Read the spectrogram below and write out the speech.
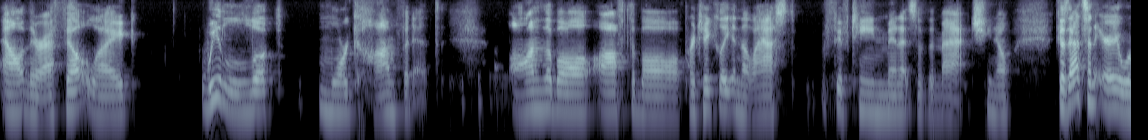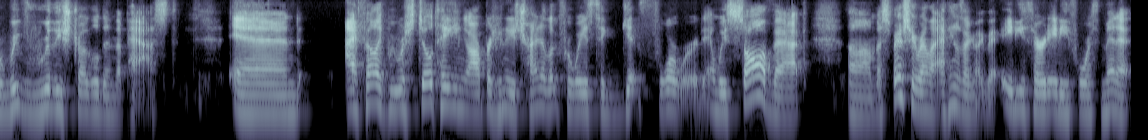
out there. I felt like we looked more confident on the ball, off the ball, particularly in the last 15 minutes of the match, you know, because that's an area where we've really struggled in the past. And I felt like we were still taking opportunities, trying to look for ways to get forward, and we saw that, um, especially around like I think it was like, like the 83rd, 84th minute.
